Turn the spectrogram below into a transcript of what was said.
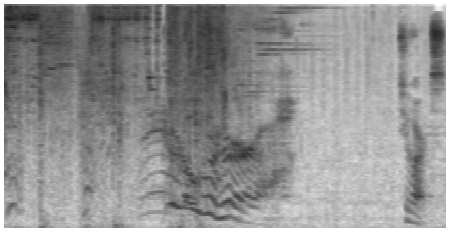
Get over here! Two hearts.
